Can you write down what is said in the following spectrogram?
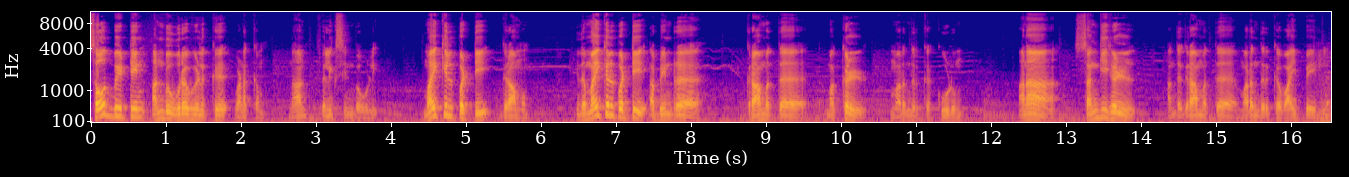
சவுத் பீட்டின் அன்பு உறவுகளுக்கு வணக்கம். நான் ஃபெலிக்ஸ் இன்ப ஒளி மைக்கேல்பட்டி கிராமம். இந்த மைக்கேல்பட்டி அப்படின்ற கிராமத்தை மக்கள் மறந்திருக்க கூடும். ஆனால் சங்கிகள் அந்த கிராமத்தை மறந்திருக்க வாய்ப்பே இல்லை.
